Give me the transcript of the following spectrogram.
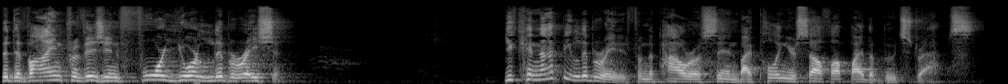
the divine provision for your liberation. You cannot be liberated from the power of sin by pulling yourself up by the bootstraps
